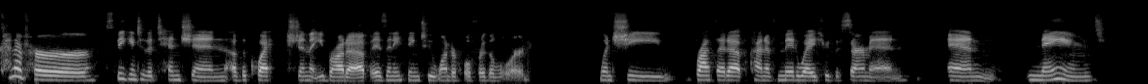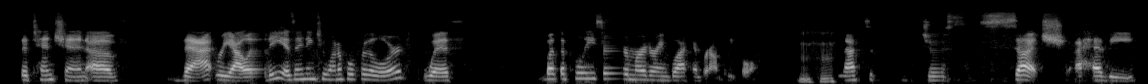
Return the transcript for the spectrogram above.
kind of her speaking to the tension of the question that you brought up is anything too wonderful for the Lord? When she brought that up kind of midway through the sermon and named the tension of that reality is anything too wonderful for the Lord with but the police are murdering black and brown people. Mm-hmm. That's just such a heavy,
